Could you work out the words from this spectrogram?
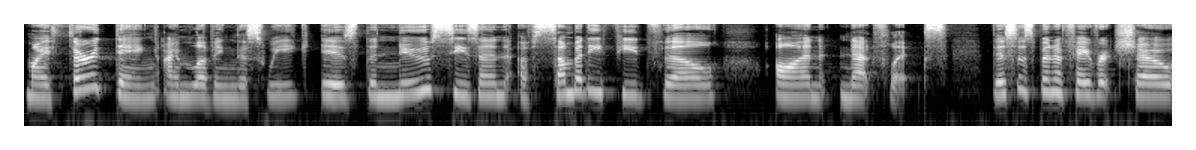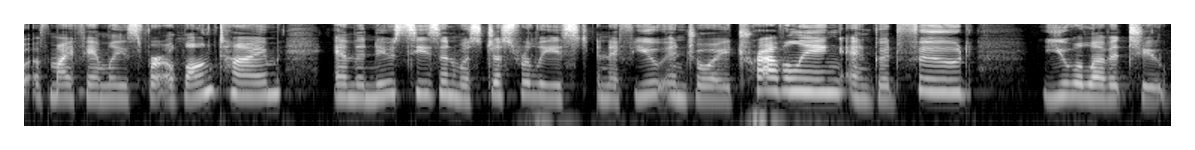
My third thing I'm loving this week is the new season of Somebody Feed Phil on Netflix. This has been a favorite show of my family's for a long time, and the new season was just released. And if you enjoy traveling and good food, you will love it too.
